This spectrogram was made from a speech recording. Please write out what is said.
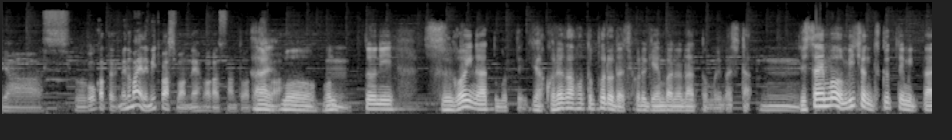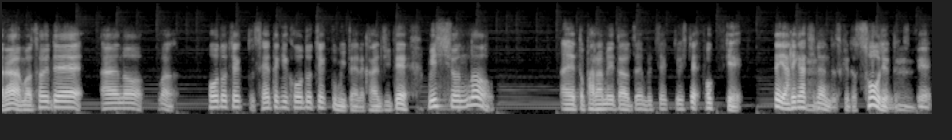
いやー、すごかったです。目の前で見てましたもんね、若狭さんと私は。はい、もう本当にすごいなと思って、うん、いや、これが本当プロだし、これ現場だなと思いました。うん、実際もうミッション作ってみたら、まあ、それで、あの、まあ、コードチェック、性的コードチェックみたいな感じで、ミッションの、えっ、ー、と、パラメータを全部チェックして、OK でやりがちなんですけど、うん、そうじゃなくて、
